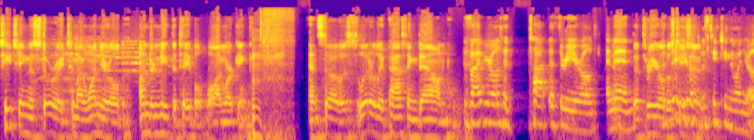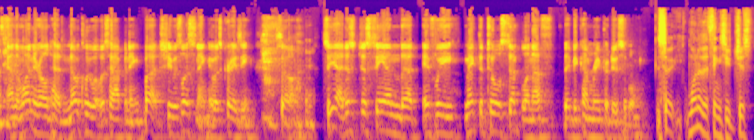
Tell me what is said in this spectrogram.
teaching the story to my one year old underneath the table while I'm working. and so it was literally passing down. The five year old had taught the three year old, and then the three year old was teaching the one year old, and the one year old had no clue what was happening, but she was listening. It was crazy. So, so yeah, just just seeing that if we make the tools simple enough, they become reproducible. So one of the things you just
